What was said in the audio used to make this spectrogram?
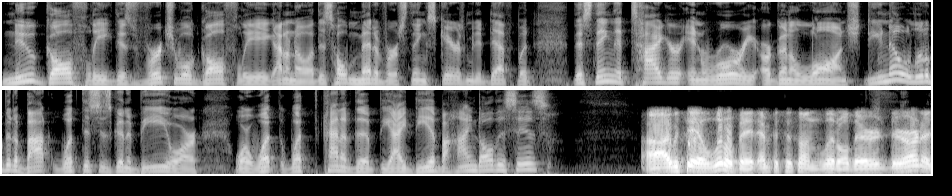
new golf league, this virtual golf league. I don't know, this whole metaverse thing scares me to death, but this thing that Tiger and Rory are going to launch, do you know a little bit about what this is going to be or or what what kind of the the idea behind all this is? Uh, I would say a little bit, emphasis on little. There there aren't a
